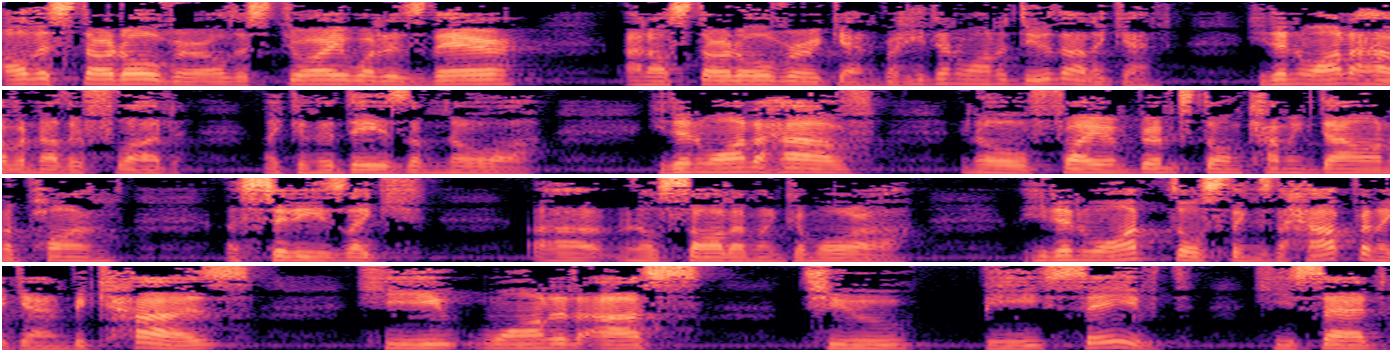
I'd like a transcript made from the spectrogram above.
I'll just start over. I'll destroy what is there and I'll start over again. But he didn't want to do that again. He didn't want to have another flood like in the days of Noah. He didn't want to have you know, fire and brimstone coming down upon uh, cities like, uh, you know, Sodom and Gomorrah. He didn't want those things to happen again because he wanted us to be saved. He said,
